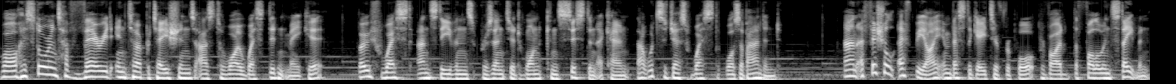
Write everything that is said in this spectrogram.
While historians have varied interpretations as to why West didn't make it, both West and Stevens presented one consistent account that would suggest West was abandoned. An official FBI investigative report provided the following statement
